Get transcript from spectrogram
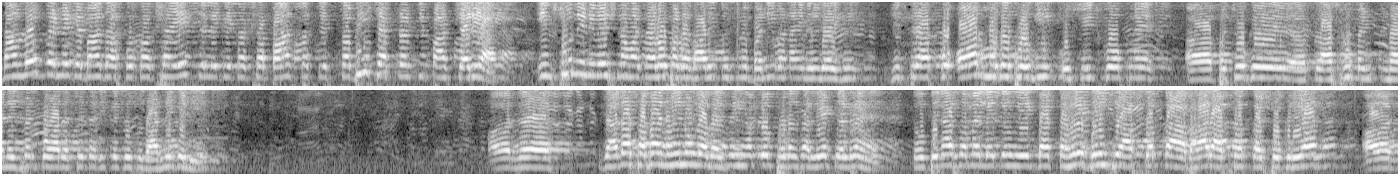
डाउनलोड करने के बाद आपको कक्षा एक से लेकर कक्षा पाँच तक के सभी चैप्टर की पाठचर्या इन शून्य निवेश नवाचारों पर आधारित उसमें बनी बनाई मिल जाएगी, जिससे आपको और मदद होगी उस चीज़ को अपने बच्चों के क्लासरूम मैनेजमेंट को और अच्छे तरीके से सुधारने के लिए। और ज़्यादा समय नहीं लूँगा, वैसे ही हम लोग थोड़ा सा लेट चल रहे हैं। तो बिना समय लेते हुए एक बार तहे दिल से आप सबका आभार, आप सबका शुक्रिया। और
